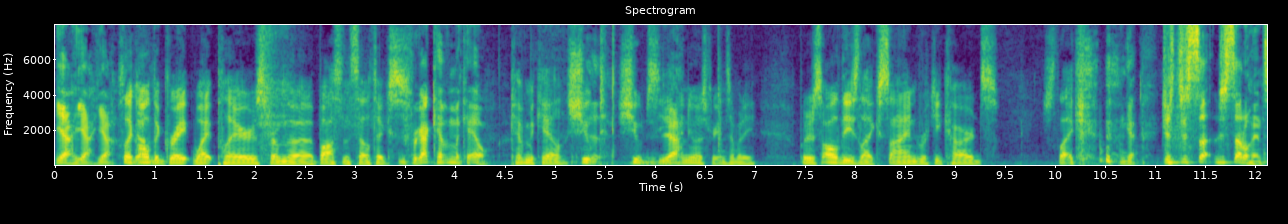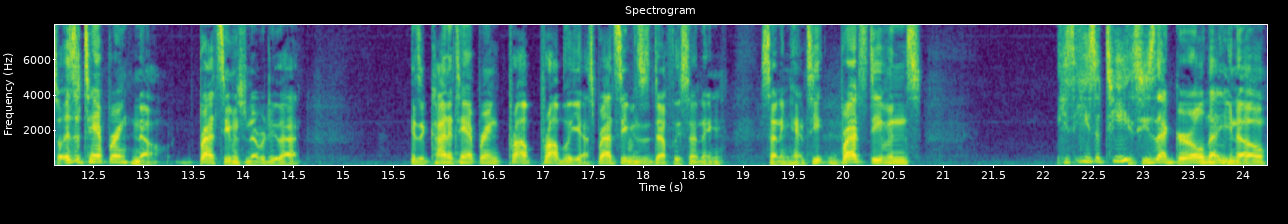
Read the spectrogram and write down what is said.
yeah, yeah, yeah. It's like yeah. all the great white players from the Boston Celtics. You forgot Kevin McHale. Kevin McHale, shoot, shoot. See, Yeah. I knew I was forgetting somebody, but it's all these like signed rookie cards. Just like Yeah, just just just subtle hint. So is it tampering? No. Brad Stevens would never do that. Is it kind of tampering? Prob- probably yes. Brad Stevens is definitely sending sending hints. He, Brad Stevens, he's he's a tease. He's that girl that mm. you know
